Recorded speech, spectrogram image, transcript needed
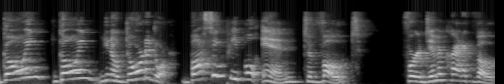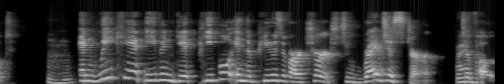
Going going, you know, door to door, busing people in to vote for a democratic vote. Mm-hmm. And we can't even get people in the pews of our church to register right. to vote,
